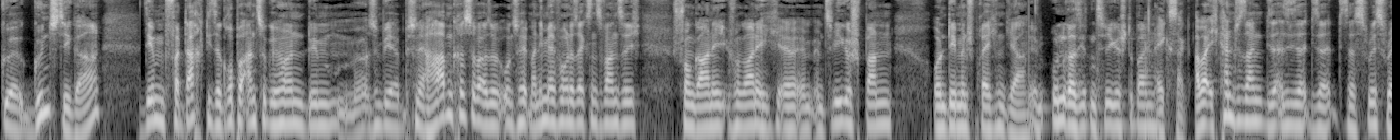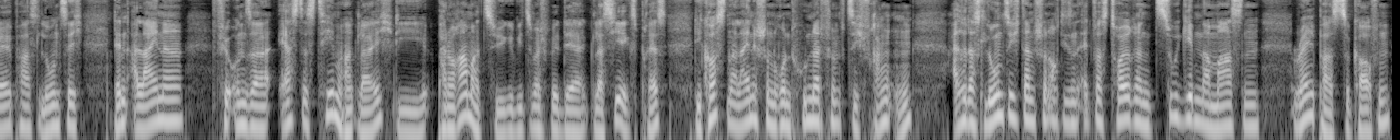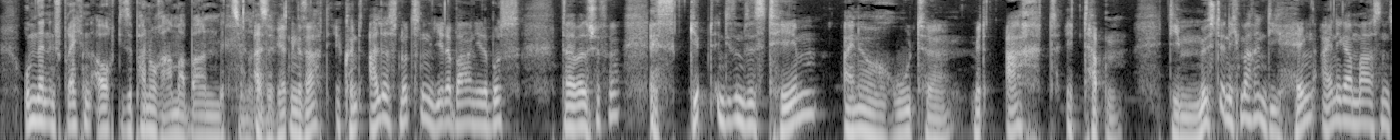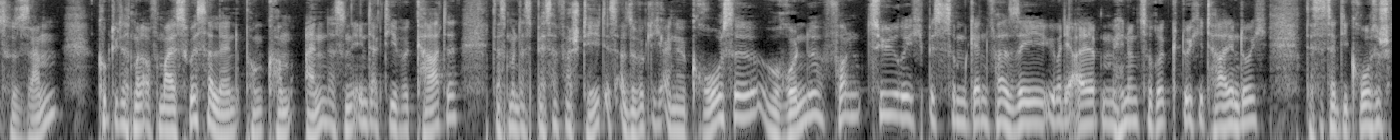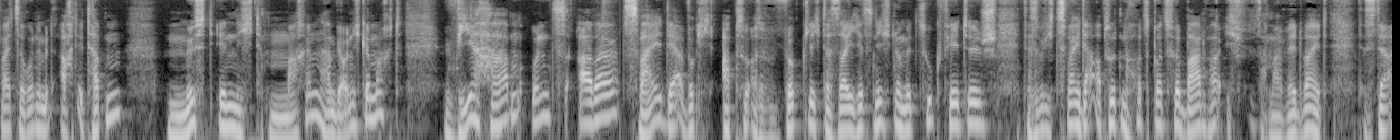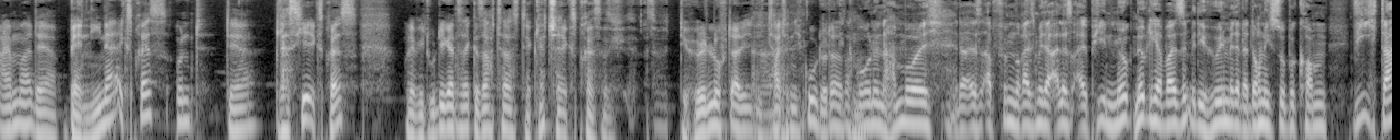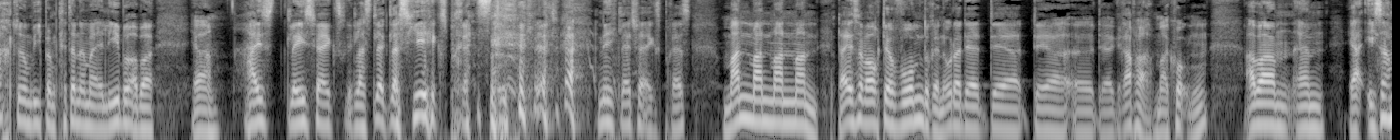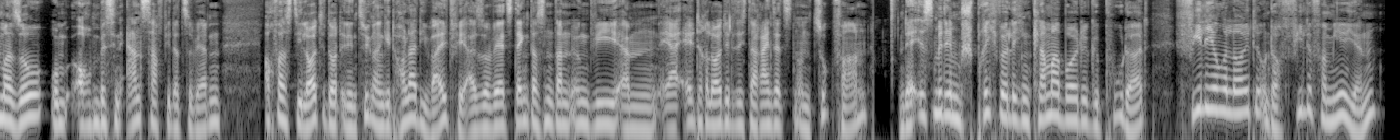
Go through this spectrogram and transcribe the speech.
günstiger, dem Verdacht dieser Gruppe anzugehören, dem äh, sind wir ein bisschen erhaben, Christoph, also uns hält man nicht mehr für unter 26, schon gar nicht, schon gar nicht äh, im, im Zwiegespann und dementsprechend, ja. Im unrasierten Zwiegespann. Exakt. Aber ich kann schon sagen, dieser, dieser, dieser, dieser Swiss Rail Pass lohnt sich, denn alleine für unser erstes Thema gleich, die Panoramazüge, wie zum Beispiel der Glacier Express, die kosten alleine schon rund 150 Franken. Also das lohnt sich dann schon auch diesen etwas teuren, zugegebenermaßen Railpass zu kaufen, um dann entsprechend auch diese Panoramabahnen mitzunehmen. Also wir hatten gesagt, ihr könnt alles nutzen, jede Bahn, jeder Bus, teilweise Schiffe. Es gibt in diesem System eine Route mit acht Etappen. Die müsst ihr nicht machen, die hängen einigermaßen zusammen. Guckt euch das mal auf myswisserland.com an. Das ist eine interaktive Karte, dass man das besser versteht. Ist also wirklich eine große Runde von Zürich bis zum Genfer See, über die Alpen, hin und zurück, durch Italien durch. Das ist dann die große Schweizer Runde mit acht Etappen. Müsst ihr nicht machen, haben wir auch nicht gemacht. Wir haben uns aber zwei der wirklich absolut, also wirklich, das sage ich jetzt nicht nur mit Zugfetisch, das sind wirklich zwei der absoluten Hotspots für Bahnfahrer, ich sag mal weltweit. Das ist der einmal der Bernina Express und der Glacier Express. Oder wie du die ganze Zeit gesagt hast, der Gletscher Express. Also, ich, also die Höhenluft da, die, die tat ja nicht gut, oder? Ich wohne in Hamburg, da ist ab 35 Meter alles alpin. Mög möglicherweise sind mir die Höhenmeter da doch nicht so bekommen, wie ich dachte und wie ich beim Klettern immer erlebe, aber ja, heißt Glacier Ex Glacier Express, nicht Gletscher Express. Mann, Mann, Mann, Mann. Da ist aber auch der Wurm drin oder der der der äh, der Grapper. Mal gucken. Aber ähm, ja, ich sag mal so, um auch ein bisschen ernsthaft wieder zu werden, auch was die Leute dort in den Zügen angeht, holla die Waldfee. Also wer jetzt denkt, das sind dann irgendwie ähm, eher ältere Leute, die sich da reinsetzen und Zug fahren, der ist mit dem sprichwörtlichen Klammerbeutel gepudert. Viele junge Leute und auch viele Familien,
